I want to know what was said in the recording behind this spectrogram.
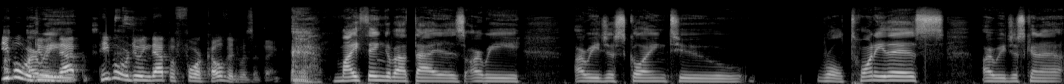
People were doing we- that people were doing that before COVID was a thing. my thing about that is are we are we just going to roll 20 this are we just gonna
